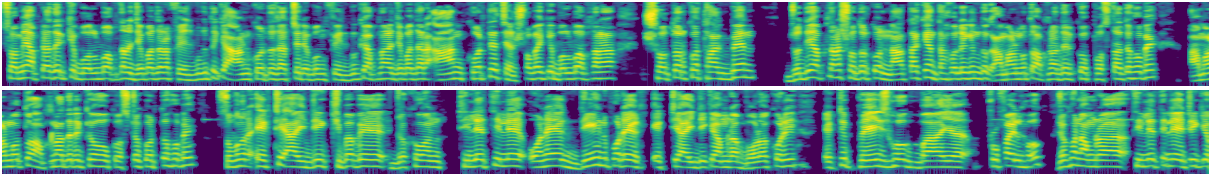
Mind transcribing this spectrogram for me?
সো আমি আপনাদেরকে বলব, আপনারা যে বা যারা ফেসবুক থেকে আর্ন করতে যাচ্ছেন এবং ফেসবুকে আপনারা যে বা যারা আর্ন করতেছেন, সবাইকে বলব আপনারা সতর্ক থাকবেন। যদি আপনারা সতর্ক না থাকেন, তাহলে কিন্তু আমার মতো আপনাদেরকেও পস্তাতে হবে। আমার মতো আপনাদেরকেও কষ্ট করতে হবে। সো বন্ধুরা, একটি আইডি কীভাবে যখন থিলে থিলে অনেক দিন পরে একটি আইডিকে আমরা বড় করি, একটি পেজ হোক বা প্রোফাইল হোক, যখন আমরা থিলে থিলে এটিকে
